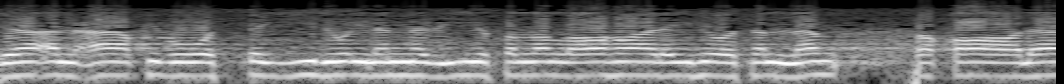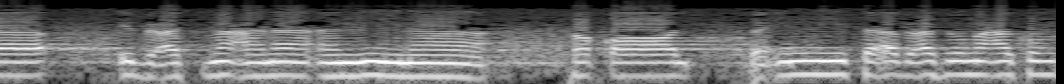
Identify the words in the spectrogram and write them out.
جاء العاقب والسيد إلى النبي صلى الله عليه وسلم فقال ابعث معنا أمينا. فقال فإني سأبعث معكم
